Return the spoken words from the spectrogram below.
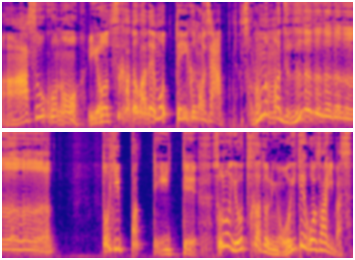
あそこの四つ角まで持っていくのじゃ。そのままズズズズズズズと引っ張っていって、その四つ角に置いてございます。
